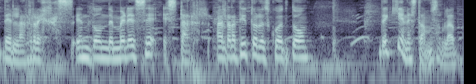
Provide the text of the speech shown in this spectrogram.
de las rejas, en donde merece estar. Al ratito les cuento de quién estamos hablando.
